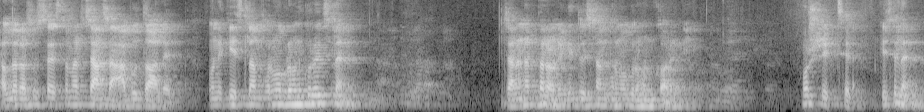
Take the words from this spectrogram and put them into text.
বলি আল্লাহ ইসলামের চাচা আবু তালেব, উনি কি ইসলাম ধর্ম গ্রহণ করেছিলেন? জানেন আপনারা, উনি কিন্তু ইসলাম ধর্ম গ্রহণ করেনি। মুশ্রিক ছিলেন। কি ছিলেন?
